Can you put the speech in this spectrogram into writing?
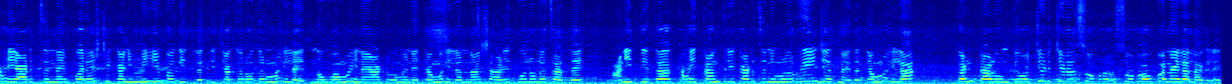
काही अडचण नाही. बऱ्याच ठिकाणी मीही बघितलं तिच्या गरोदर महिला आहेत. नववा महिना आठवा महिना त्या महिलांना शाळेत बोलवलं जात आहे आणि तिथं काही तांत्रिक अडचणीमुळे रेंज येत नाही. तर त्या महिला कंटाळून किंवा चिडचिड स्वभाव स्वभाव बनायला लागलाय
